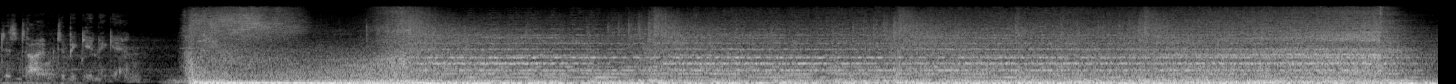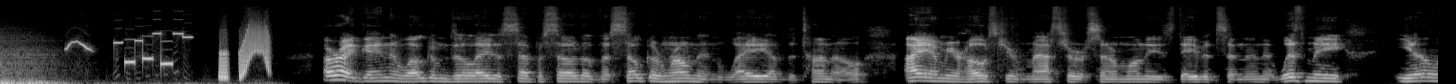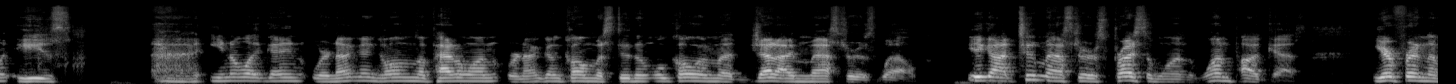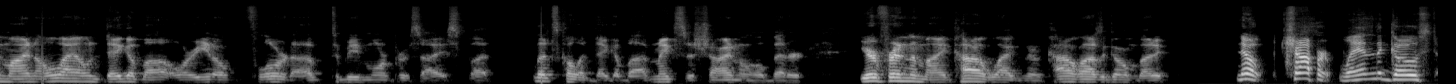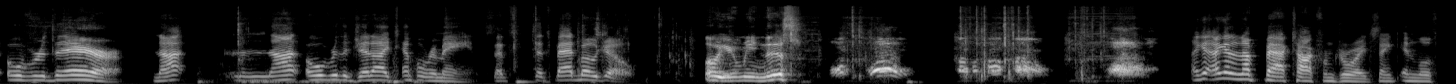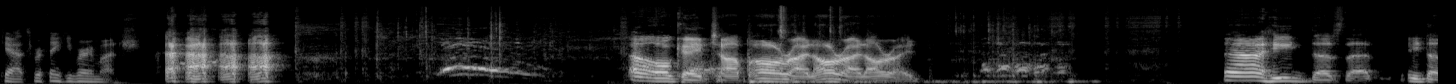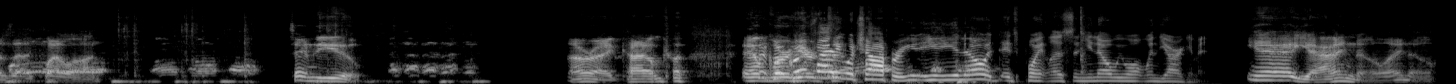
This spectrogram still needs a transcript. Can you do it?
It is time to begin again. All right, gang, and welcome to the latest episode of Ahsoka Ronin Way of the Tano. I am your host, your master of ceremonies, Davidson, and with me, you know, he's, you know what, gang, we're not going to call him a Padawan, we're not going to call him a student, we'll call him a Jedi Master as well. You got two masters, price of one, one podcast your friend of mine, all I own Dagobah, or you know, Florida to be more precise, but let's call it Dagobah. It makes it shine a little better. Your friend of mine, Kyle Wagner. Kyle, how's it going, buddy? No, Chopper, land the ghost over there. Not not over the Jedi temple remains. That's that's bad mojo. Oh, you mean this? I got I got enough back talk from droids, thank and Lothcats for thank you very much. oh, okay, Chop. All right, all right, all right. Ah, he does that. He does that quite a lot. Same to you. All right, Kyle. And Quit, we're quit here. fighting to- with Chopper. You, you, you know it, it's pointless, and you know we won't win the argument. Yeah, yeah, I know, I know.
